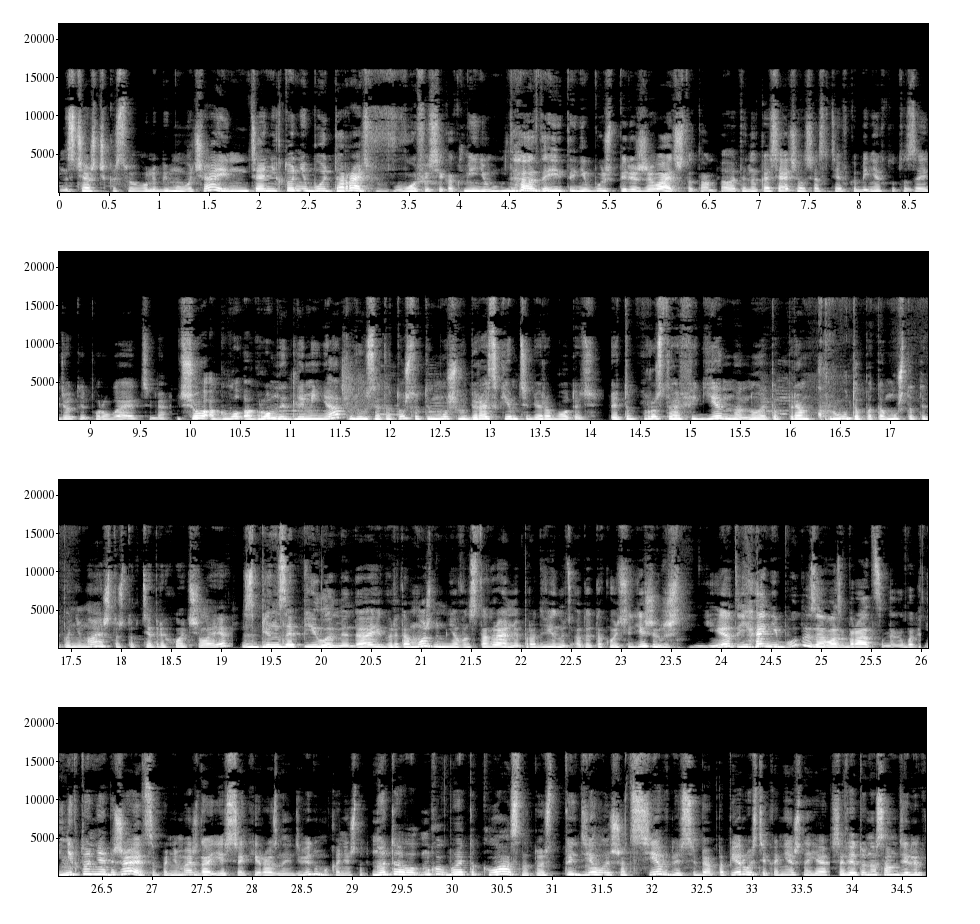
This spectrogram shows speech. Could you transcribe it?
с чашечкой своего любимого чая, и тебя никто не будет орать в офисе, как минимум, да, и ты не будешь переживать, что там а, ты накосячил, сейчас к тебе в кабинет кто-то зайдет и поругает тебя. Еще огромный для меня плюс это то, что ты можешь выбирать, с кем тебе работать. Это просто офигенно, но это прям круто, потому что ты понимаешь, что, что к тебе приходит человек с бензопилами, да, и говорит, а можно меня в Инстаграм Инстаграме продвинуть, а ты такой сидишь и говоришь, нет, я не буду за вас браться, как бы. И никто не обижается, понимаешь, да, есть всякие разные индивидуумы, конечно, но это, ну, как бы это классно, то есть ты делаешь отсев для себя. По первости, конечно, я советую, на самом деле,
